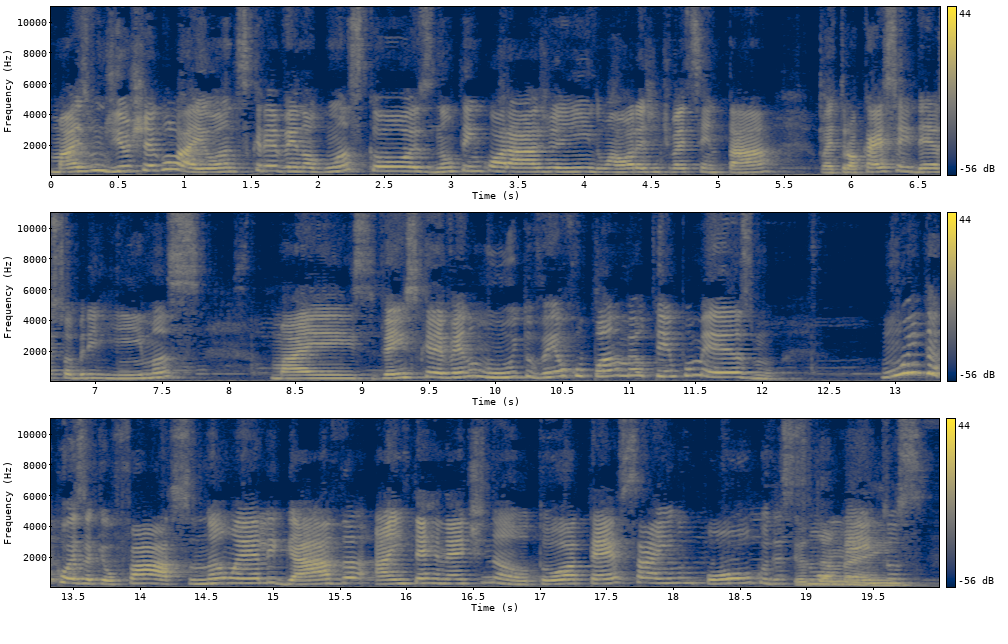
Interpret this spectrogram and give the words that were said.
Mas um dia eu chego lá, eu ando escrevendo algumas coisas, não tenho coragem ainda. Uma hora a gente vai sentar, vai trocar essa ideia sobre rimas, mas venho escrevendo muito, venho ocupando meu tempo mesmo. Muita coisa que eu faço não é ligada à internet, não. Eu tô até saindo um pouco desses Eu momentos também.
